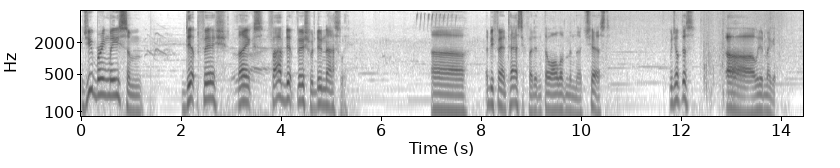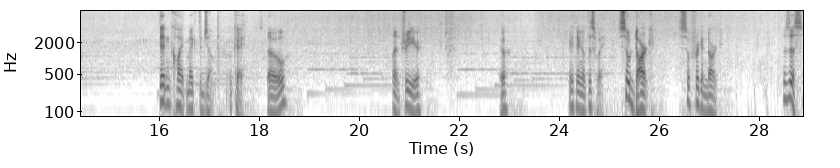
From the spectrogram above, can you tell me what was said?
could you bring me some dip fish? Thanks. Five dip fish would do nicely. Uh, that'd be fantastic if I didn't throw all of them in the chest. We jump this? Oh, we didn't make it. Didn't quite make the jump. Okay, so plant a tree here. Go. Anything up this way? So dark. So freaking dark. What is this?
